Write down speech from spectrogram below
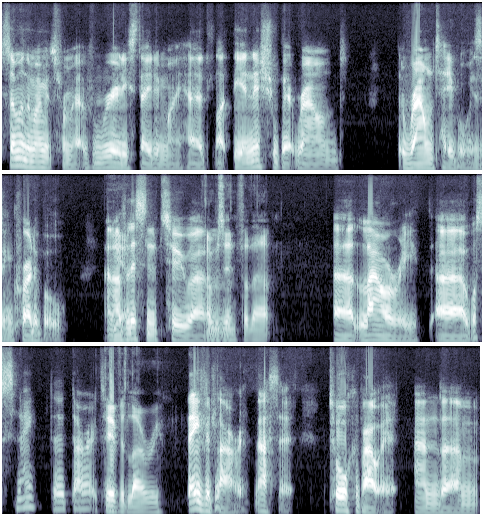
some of the moments from it have really stayed in my head. Like the initial bit round the round table is incredible. And I've listened to um, I was in for that. uh, Lowery. Uh, what's his name? The director? David Lowery. David Lowery, that's it. Talk about it, and um,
